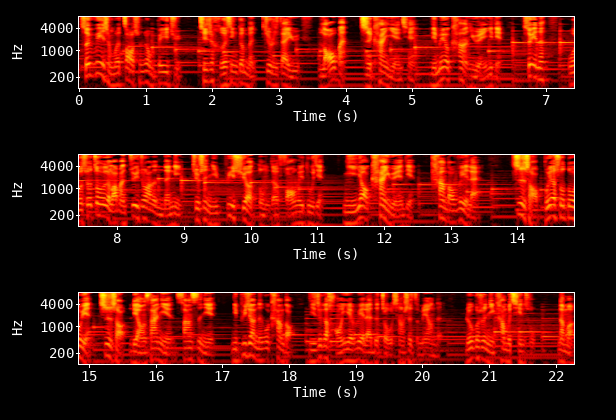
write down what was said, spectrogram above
所以，为什么造成这种悲剧？其实核心根本就是在于老板只看眼前，你没有看远一点。所以呢，我说作为一个老板，最重要的能力就是你必须要懂得防微杜渐，你要看远一点，看到未来，至少不要说多远，至少两三年、三四年，你必须要能够看到你这个行业未来的走向是怎么样的。如果说你看不清楚，那么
